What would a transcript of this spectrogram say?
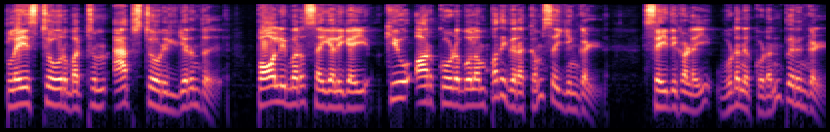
பிளே ஸ்டோர் மற்றும் ஆப் ஸ்டோரில் இருந்து பாலிமர் செயலியை கியூஆர் கோடு மூலம் பதிவிறக்கம் செய்யுங்கள். செய்திகளை உடனுக்குடன் பெறுங்கள்.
